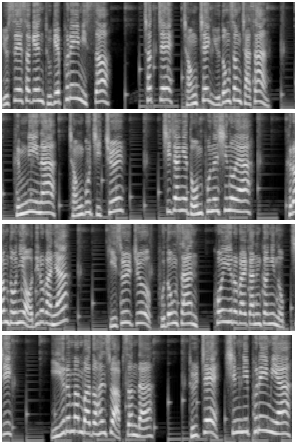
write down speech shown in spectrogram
뉴스 해석엔 두 개 프레임 있어. 첫째, 정책 유동성 자산. 금리 인하, 정부 지출. 시장에 돈 푸는 신호야. 그럼 돈이 어디로 가냐? 기술주, 부동산, 코인으로 갈 가능성이 높지. 이 흐름만 봐도 한 수 앞선다. 둘째, 심리 프레임이야.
